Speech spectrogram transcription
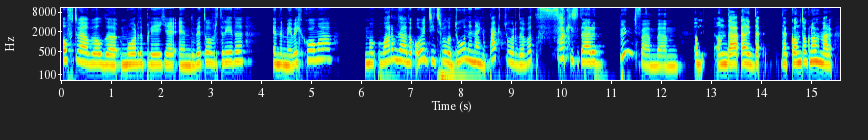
oftewel wilde moorden plegen en de wet overtreden en ermee wegkomen, maar waarom zouden ooit iets willen doen en dan gepakt worden? Wat de fuck is daar het punt van dan? Omdat, allee, dat, dat komt ook nog, maar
